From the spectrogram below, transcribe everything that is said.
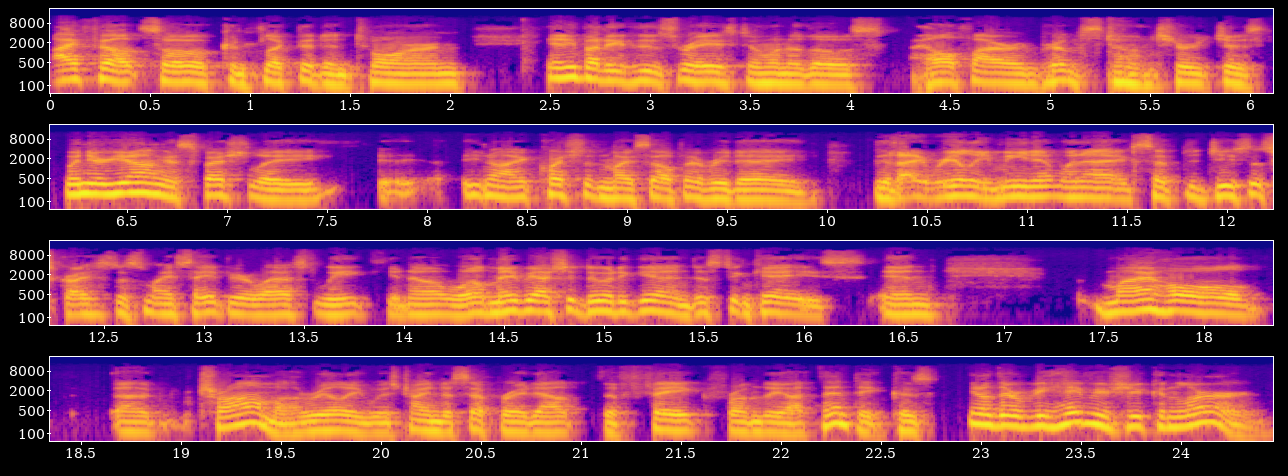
I felt so conflicted and torn. Anybody who's raised in one of those hellfire and brimstone churches, when you're young, especially, you know, I questioned myself every day. Did I really mean it when I accepted Jesus Christ as my Savior last week? You know, well, maybe I should do it again just in case. And my whole uh, trauma really was trying to separate out the fake from the authentic because you know there are behaviors you can learn.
